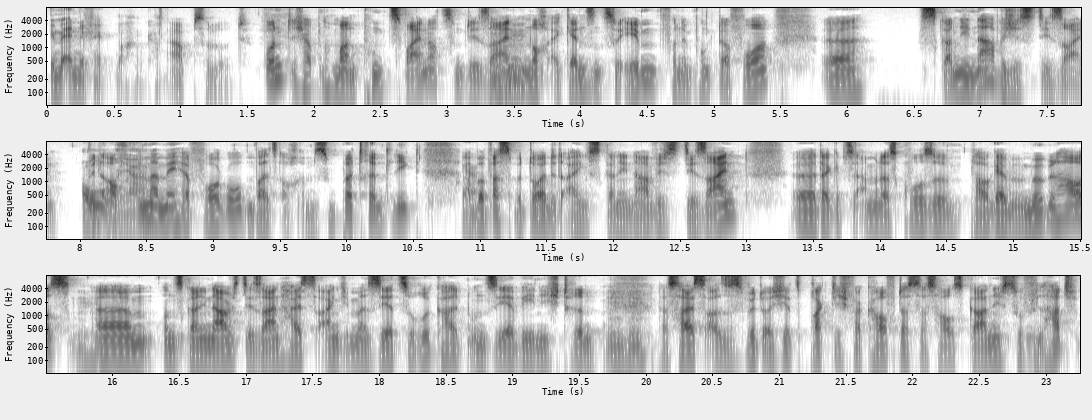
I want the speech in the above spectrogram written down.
im Endeffekt machen kann. Absolut. Und ich habe noch mal einen Punkt zwei noch zum Design, noch ergänzend zu eben von dem Punkt davor. Äh, skandinavisches Design. Wird Oh, auch ja. immer mehr hervorgehoben, weil es auch im Supertrend liegt. Aber was bedeutet eigentlich skandinavisches Design? Äh, da gibt es ja einmal das große blau-gelbe Möbelhaus. Mhm. Ähm, und skandinavisches Design heißt eigentlich immer sehr zurückhaltend und sehr wenig drin. Mhm. Das heißt also, es wird euch jetzt praktisch verkauft, dass das Haus gar nicht so viel hat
